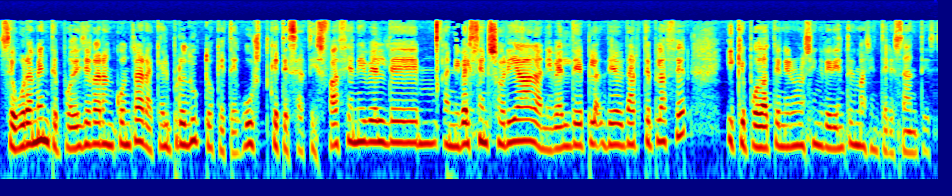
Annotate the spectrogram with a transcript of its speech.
seguramente puedes llegar a encontrar aquel producto que te gusta, que te satisface a nivel de a nivel sensorial, a nivel de, darte placer y que pueda tener unos ingredientes más interesantes.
